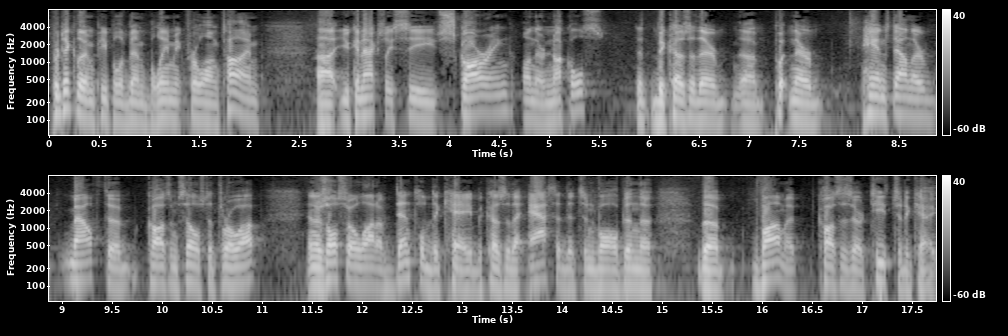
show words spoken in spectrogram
particularly when people have been bulimic for a long time, uh, you can actually see scarring on their knuckles because of their uh, putting their hands down their mouth to cause themselves to throw up. And there's also a lot of dental decay because of the acid that's involved in the, the vomit causes their teeth to decay.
